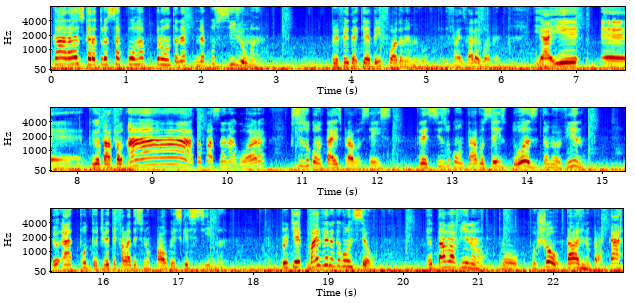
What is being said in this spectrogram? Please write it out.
Caralho, os caras trouxeram essa porra pronta, né? Não é possível, mano. O prefeito aqui é bem foda mesmo, viu? Ele faz várias obras. E aí, é. O que eu tava falando? Ah, tô passando agora. Preciso contar isso pra vocês. Preciso contar, vocês 12 estão me ouvindo? Eu, ah, puta, eu devia ter falado isso no palco, eu esqueci, mano. Porque vai vendo o que aconteceu. Eu tava vindo pro, pro show, tava vindo pra cá.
